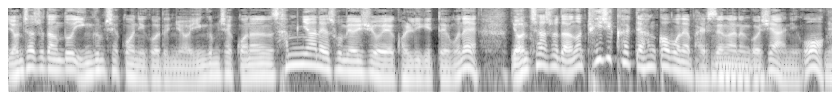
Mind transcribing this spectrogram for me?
연차 수당도 임금 채권이거든요. 임금 채권은 3년의 소멸시효에 걸리기 때문에 연차 수당은 퇴직할 때 한꺼번에 발생하는 것이 아니고 예.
